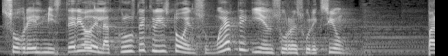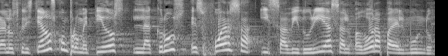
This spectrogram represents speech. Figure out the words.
sobre el misterio de la cruz de Cristo en su muerte y en su resurrección. Para los cristianos comprometidos, la cruz es fuerza y sabiduría salvadora para el mundo.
